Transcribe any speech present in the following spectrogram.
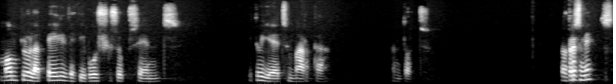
m'omplo la pell de dibuixos obscens, i tu hi ets, Marta, en tots. Doncs res més.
